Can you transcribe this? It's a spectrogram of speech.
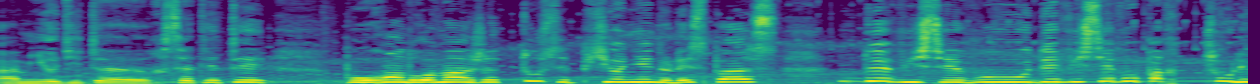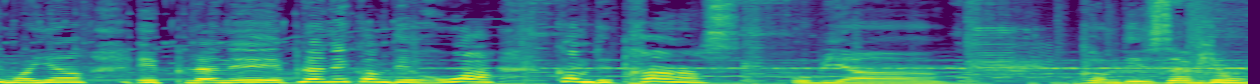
Amis auditeurs, cet été, pour rendre hommage à tous ces pionniers de l'espace, dévissez-vous, dévissez-vous par tous les moyens et planez, planez comme des rois, comme des princes, ou bien comme des avions.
